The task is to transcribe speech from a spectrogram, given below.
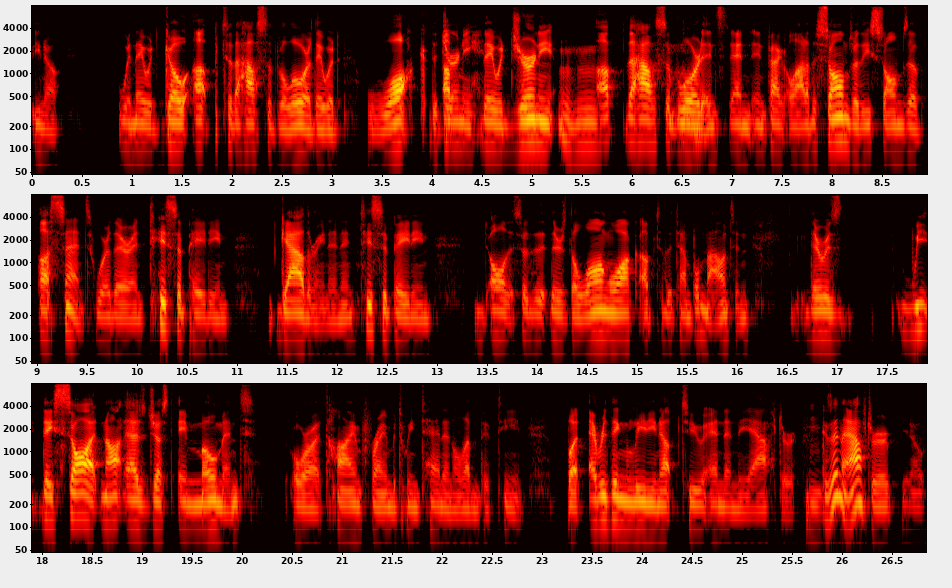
you know when they would go up to the house of the Lord, they would walk The up- journey. they would journey Mhm. up the house of the Lord. And, and in fact, a lot of the Psalms are these Psalms of ascent, where they're anticipating gathering and anticipating all this. So th- there's the long walk up to the Temple Mount, and there was we they saw it not as just a moment or a time frame between 10 and 11:15, but everything leading up to and then the after. Mm. Because then after, you know,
